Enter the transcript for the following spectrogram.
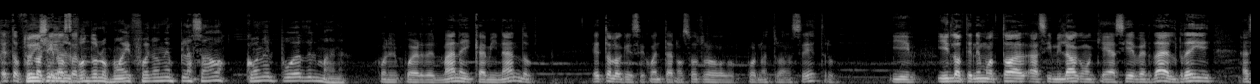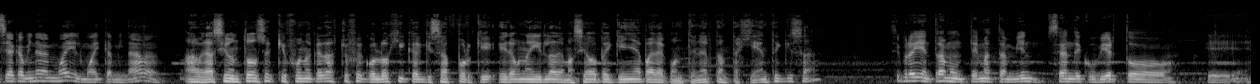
Esto fue lo que en el fondo los Moai fueron emplazados con el poder del mana. Con el poder del mana y caminando. Esto es lo que se cuenta a nosotros por nuestros ancestros. Y, y lo tenemos todo asimilado como que así es verdad. El rey hacía caminar el Moai el Moai caminaba. ¿Habrá sido entonces que fue una catástrofe ecológica quizás porque era una isla demasiado pequeña para contener tanta gente quizás? Sí, pero ahí entramos en un tema también. Se han descubierto eh,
